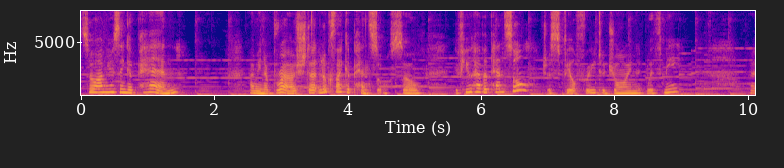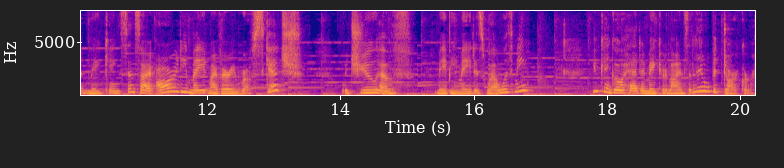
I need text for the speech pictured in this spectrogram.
So I'm using a pen, I mean a brush that looks like a pencil. So if you have a pencil, just feel free to join with me. I'm making, since I already made my very rough sketch, which you have maybe made as well with me, you can go ahead and make your lines a little bit darker.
